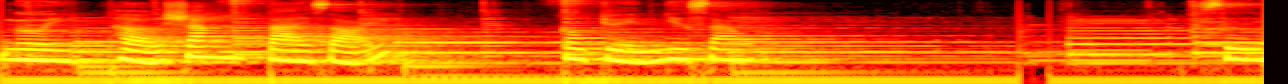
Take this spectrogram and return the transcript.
Người thợ săn tài giỏi. Câu chuyện như sau. Xưa,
